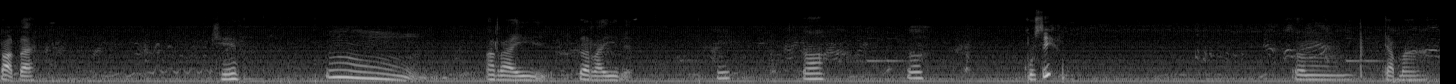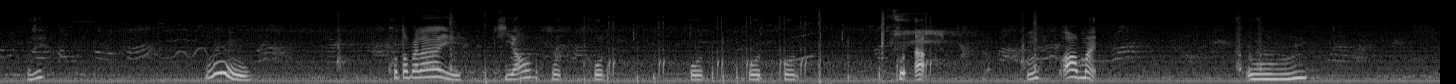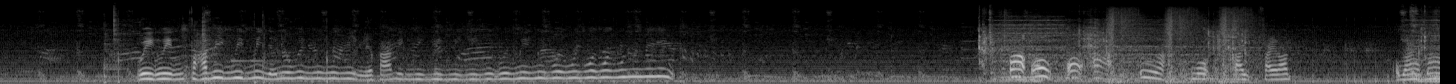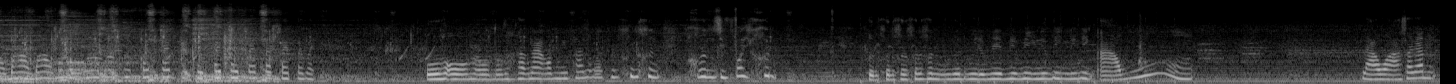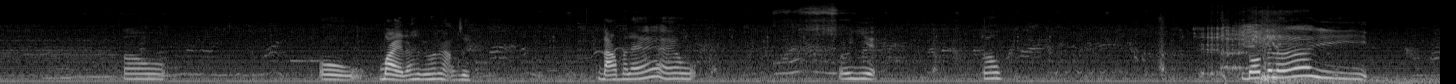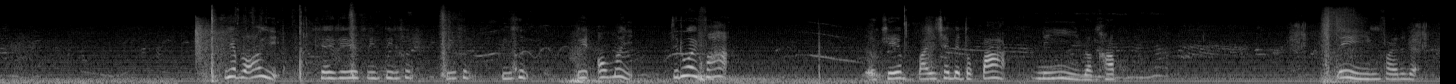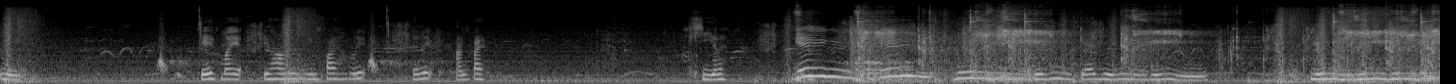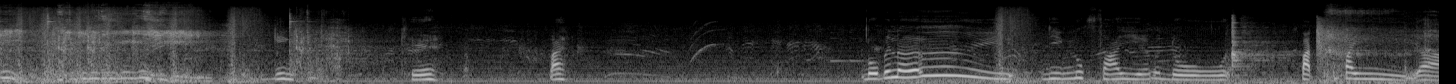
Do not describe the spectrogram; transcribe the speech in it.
ปลอดไป เคอืม อะไรอะไรเนี่ยอืมเอะเออกูสิอืมกลับมาดูสิอู้ขุดต่อไปเลยเขียวขุดขุดขุดขุดขุดขุดอะอืมอ้อไม่อือ วิ่งวิ่งฟ้าวิ่งวิ่งวิ่งเดี๋ยวนี้วิ่งวิ่งวิ่งวิ่งเดี๋ยวฟ้าวิ่งวิ่งวิ่งวิ่งวิ่งวิ่งวิ่งวิ่งวิ่งวิ่งวิ่งวิ่งวิ่งวิ่งวิ่งป้าโอ้ป้าอะเออหมดไฟไฟร้อนออกมาออกมาออกมาออกมาออกมาออกมาไปไปไปไปไปไปไปไปไปไปโอ้โหตรงข้างหน้าก็มีฟ้าแล้วขึ้นขึ้นขึ้นขึ้นสิไฟขึ้นขึ้นขึ้นขึ้นขึ้นขึ้นวิ่งวิ่งวิ่งวิ่งวิ่งวิ่งวิ่งวิ่งอ้าวลาวาซะกันเอา โอ้ไม่นะดูข้างหลังสิดาวมาแล้วเอ้ยเหี้ยเอาโดนไปเลยเรียบร้อยโอเคโอเคปีนปีนขึ้นปีนขึ้นปีนขึ้นปีนเอาไม่จะด้วยฟ้าโอเคไปใช้เบ็ดตกปลานี่บังคับ นี่ยิงไฟนั่นแหละนี่ โอเคไม่อีกทางนึงยิงไฟทางนี้เดี๋ยวนี้หันไป ขี่เลยยิงยิงยิงยิงแกยิงยิงยิงยิงยิงยิงยิงยิงยิงยิงยิงยิงโอเคไปโดดไปเลย ยิงลูกไฟแล้วก็โดดปัดไปอ่า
